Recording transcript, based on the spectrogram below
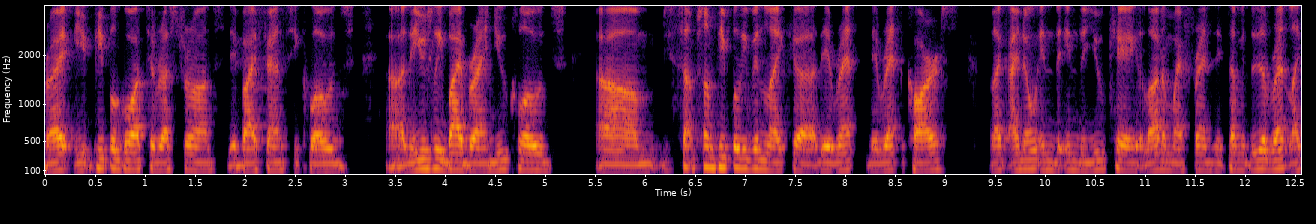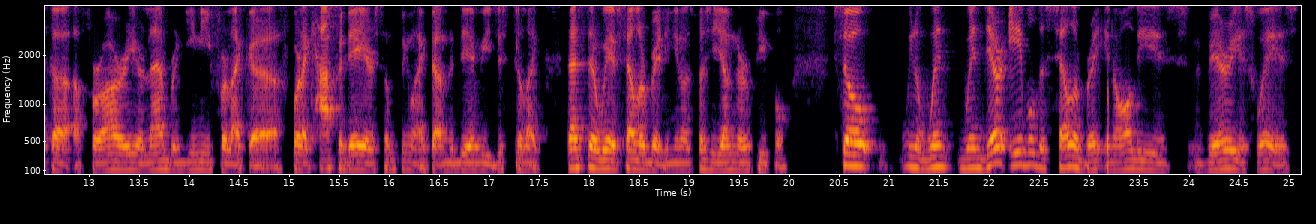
right? You, people go out to restaurants, they buy fancy clothes. Uh, they usually buy brand new clothes. Um, some some people even like uh, they rent they rent cars. Like I know in the in the UK, a lot of my friends they tell me they rent like a, a Ferrari or Lamborghini for like a for like half a day or something like that on the DMV just to like that's their way of celebrating, you know, especially younger people. So you know when when they're able to celebrate in all these various ways,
